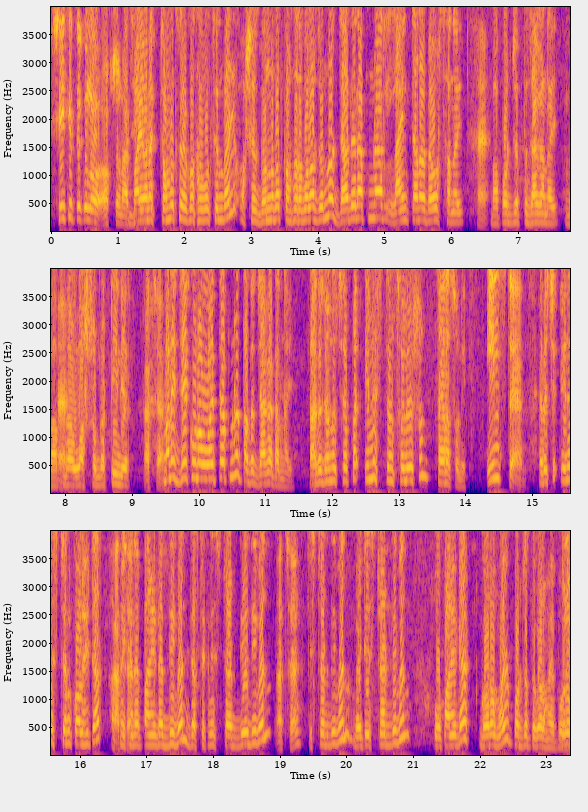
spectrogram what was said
সেই ক্ষেত্রে কোনো অপশন আছে? ভাই অনেক চমৎকার কথা বলছেন ভাই। অশেষ ধন্যবাদ কথাটা বলার জন্য। যাদের আপনার লাইন টানার ব্যবস্থা নাই হ্যাঁ। বা পর্যাপ্ত জায়গা নাই বা আপনার ওয়াশরুমটা টিনের আচ্ছা। মানে যে কোনো ওয়েতে আপনার তাদের জায়গাটা নাই। তাদের আচ্ছা। জন্য হচ্ছে আপনার ইনস্ট্যান্ট সলিউশন প্যানাসোনিক ইনস্ট্যান্ট এটা হচ্ছে ইনস্ট্যান্ট কল হিটার আপনি আচ্ছা। এখানে পানিটা দিবেন জাস্ট এখানে স্টার্ট দিয়ে দিবেন। আচ্ছা। স্টার্ট দিবেন বা স্টার্ট দিবেন ও পানিটা গরম হয়ে পর্যাপ্ত গরম হয়ে কোনো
